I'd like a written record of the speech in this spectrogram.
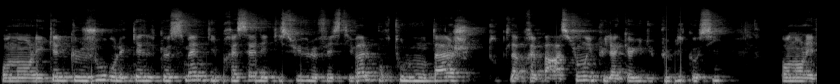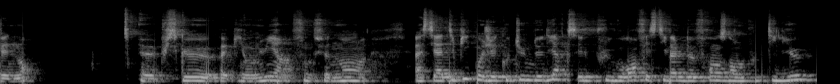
pendant les quelques jours ou les quelques semaines qui précèdent et qui suivent le festival pour tout le montage, toute la préparation et puis l'accueil du public aussi pendant l'événement. Euh, puisque Papillon Nuit a un fonctionnement assez atypique. Moi, j'ai coutume de dire que c'est le plus grand festival de France dans le plus petit lieu,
